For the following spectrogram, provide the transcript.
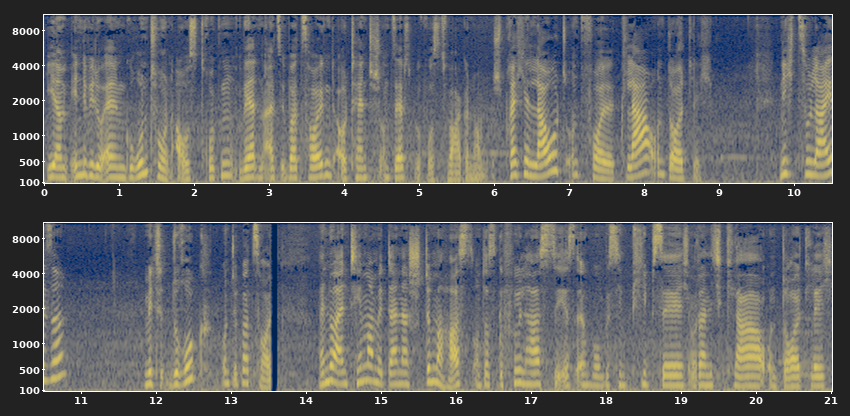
ihrem individuellen Grundton ausdrücken, werden als überzeugend, authentisch und selbstbewusst wahrgenommen. Spreche laut und voll, klar und deutlich. Nicht zu leise, mit Druck und Überzeugung. Wenn du ein Thema mit deiner Stimme hast und das Gefühl hast, sie ist irgendwo ein bisschen piepsig oder nicht klar und deutlich,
